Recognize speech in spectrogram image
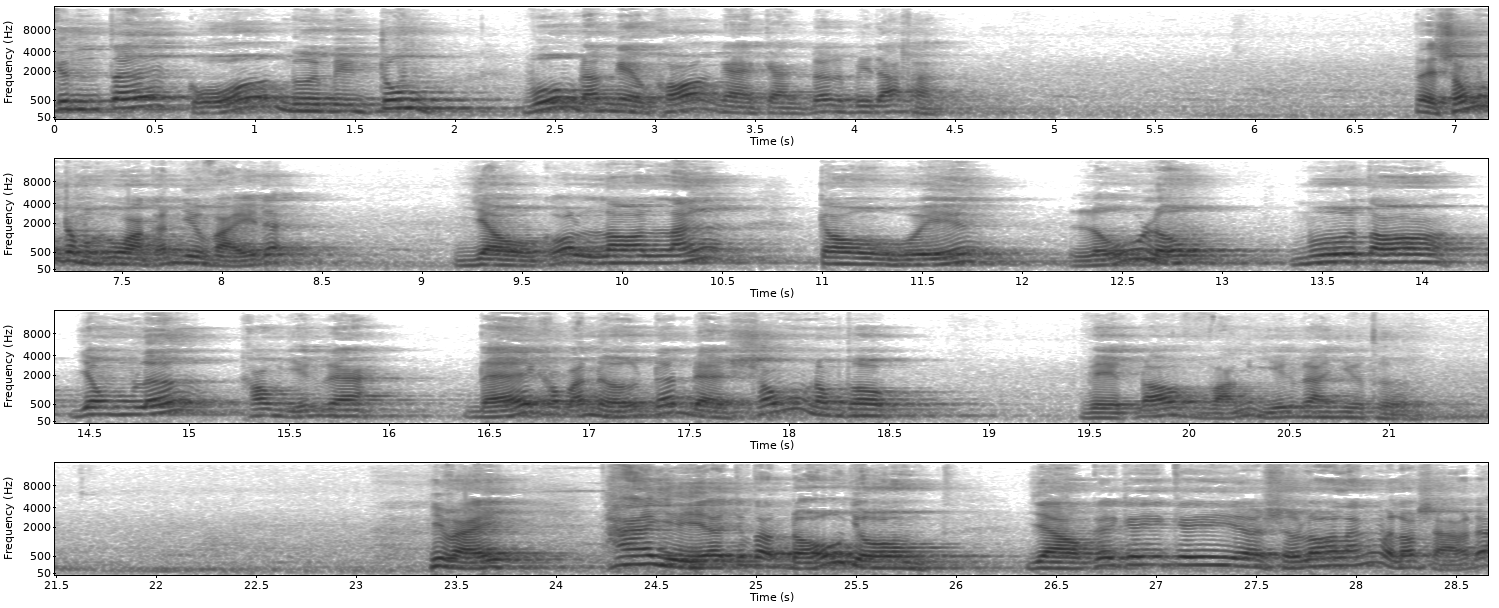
kinh tế của người miền trung vốn đã nghèo khó ngày càng trở nên bi đát hơn thì sống trong một hoàn cảnh như vậy đó giàu có lo lắng cầu nguyện lũ lụt mưa to dông lớn không diễn ra để không ảnh hưởng đến đời sống nông thôn. Việc đó vẫn diễn ra như thường. Như vậy thay vì à, chúng ta đổ dồn vào cái cái cái à, sự lo lắng và lo sợ đó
